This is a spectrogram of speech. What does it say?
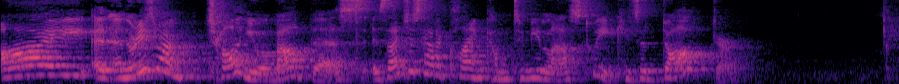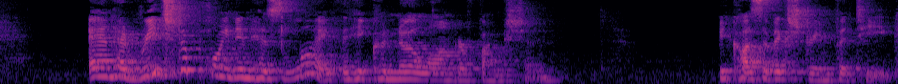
I, and, and the reason why I'm telling you about this is I just had a client come to me last week. He's a doctor and had reached a point in his life that he could no longer function because of extreme fatigue.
